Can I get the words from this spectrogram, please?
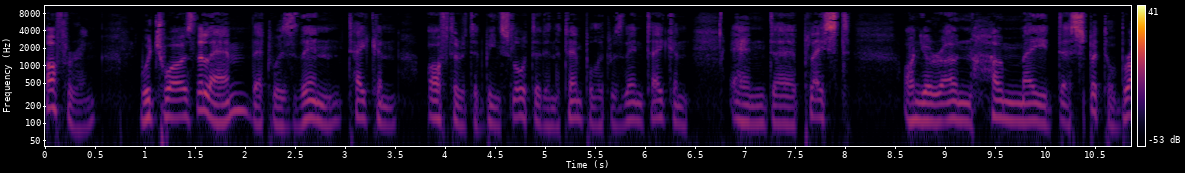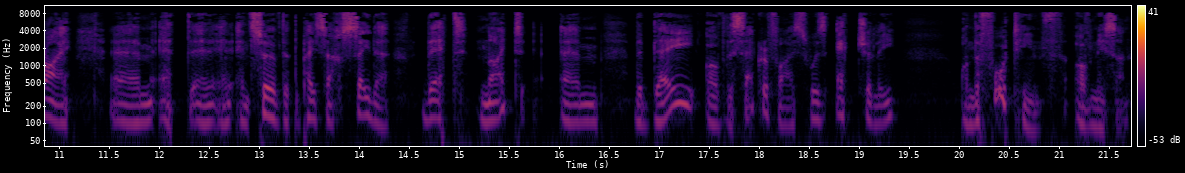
offering, which was the lamb that was then taken after it had been slaughtered in the temple, it was then taken and uh, placed on your own homemade uh, spit or braai um, at, uh, and served at the Pesach Seder that night. Um, the day of the sacrifice was actually on the 14th of Nisan.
